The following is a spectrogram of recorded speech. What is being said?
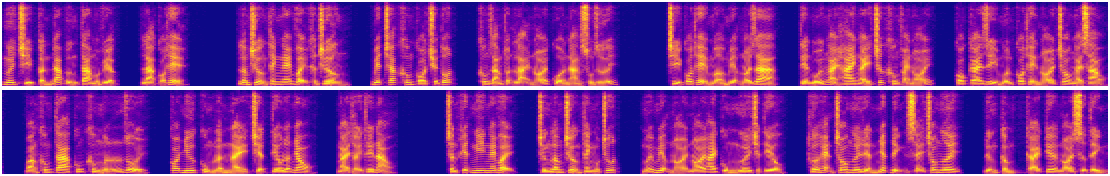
ngươi chỉ cần đáp ứng ta một việc là có thể. Lâm trường thanh nghe vậy khẩn trương, biết chắc không có chuyện tốt, không dám thuận lại nói của nàng xuống dưới. Chỉ có thể mở miệng nói ra, tiền bối ngày hai ngày trước không phải nói, có cái gì muốn có thể nói cho ngài sao? Bằng không ta cũng không muốn rồi, coi như cùng lần này triệt tiêu lẫn nhau, ngài thấy thế nào? Trần khiết nghi ngay vậy, chừng lâm trường thanh một chút, mới miệng nói nói ai cùng ngươi triệt tiêu, hứa hẹn cho ngươi liền nhất định sẽ cho ngươi, đừng cầm cái kia nói sự tình.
